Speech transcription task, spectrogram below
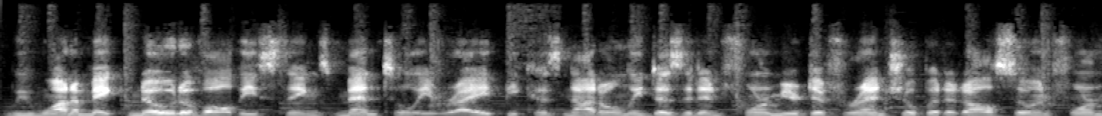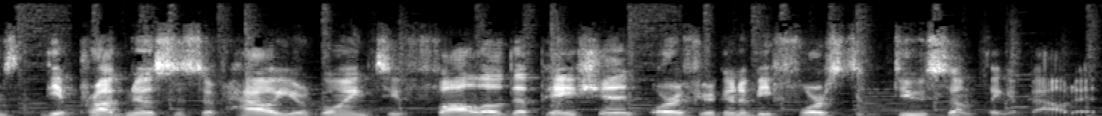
we want to make note of all these things mentally, right? Because not only does it inform your differential, but it also informs the prognosis of how you're going to follow the patient or if you're going to be forced to do something about it.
